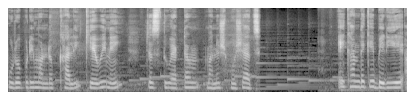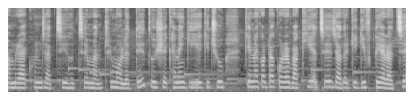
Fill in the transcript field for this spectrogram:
পুরোপুরি মণ্ডপ খালি, কেউই নেই। জাস্ট দু একটা মানুষ বসে আছে। এখান থেকে বেরিয়ে আমরা এখন যাচ্ছি হচ্ছে মান্ত্রী মলেতে তো সেখানে গিয়ে কিছু কেনাকাটা করার বাকি আছে, যাদেরকে গিফট দেওয়ার আছে।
